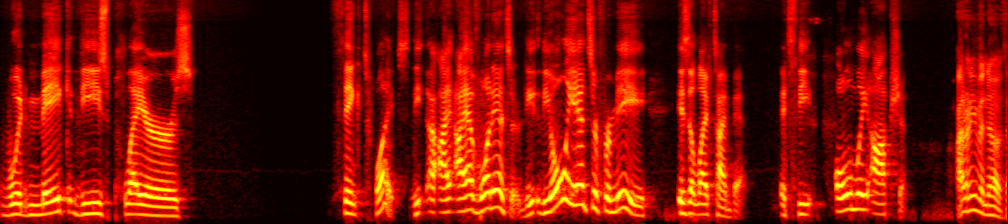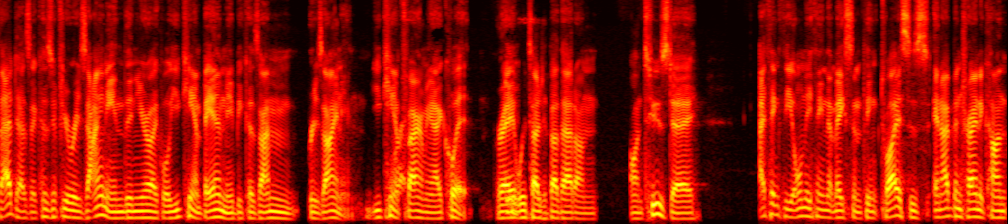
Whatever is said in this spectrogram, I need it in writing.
would make these players think twice. The, I, I have one answer. The, the only answer for me is a lifetime ban. It's the only option. I don't even know if that does it because if you're resigning, then you're like, well, you can't ban me because I'm resigning. You can't right. fire me. I quit. Right. Mm-hmm. We talked about that on on Tuesday. I think the only thing that makes them think twice is, and I've been trying to con-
